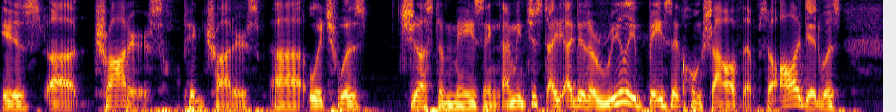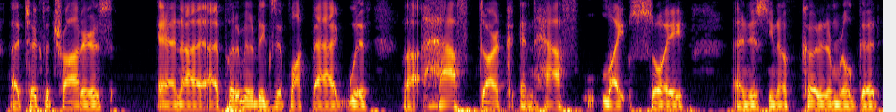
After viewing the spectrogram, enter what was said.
is uh, trotters, pig trotters, uh, which was just amazing. I mean, just I, I did a really basic hong shao of them. So all I did was I took the trotters and I, I put them in a big Ziploc bag with uh, half dark and half light soy, and just you know coated them real good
